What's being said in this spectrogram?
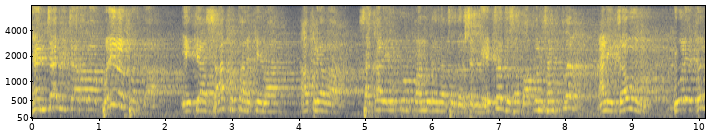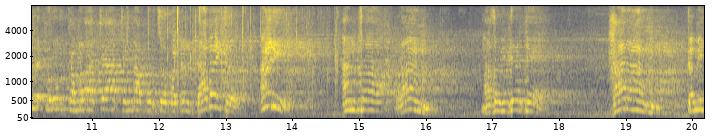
यांच्या विचाराला बळी न पडता येत्या सात तारखेला आपल्याला सकाळी उठून पांडुरंगाचं दर्शन घ्यायचं जसं आपण सांगितलं आणि जाऊन डोळे बंद करून कमळाच्या चिन्हापूरचं बटन दाबायचं आणि आमचा राम माझा विद्यार्थी आहे हा राम कमीत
